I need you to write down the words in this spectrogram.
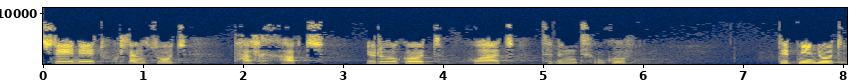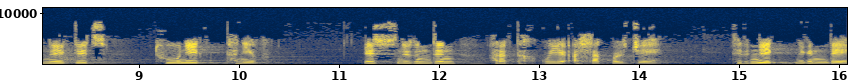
ширээнэ тухлан сууж талах авч өрөөгөөд хуааж тэдэнд өгөв. Тэдний нүд нэгдэж түүнийг танив. Есүс нүдэнд нь харагдахгүй аллаг болжээ. Тэд нэг нэгэндээ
